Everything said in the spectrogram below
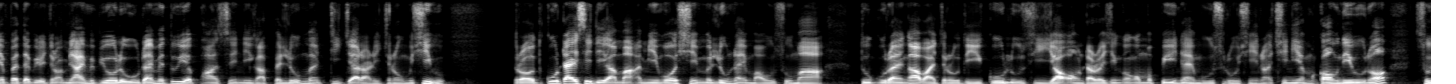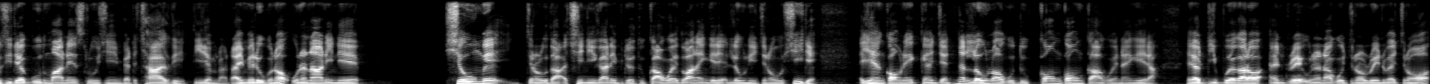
နဲ့ပတ်သက်ပြီးတော့ကျွန်တော်အများကြီးမပြောလို့ဘူးဒါပေမဲ့သူ့ရဲ့ဖားစင်တွေကဘယ်လို့မှတိကျတာတွေကျွန်တော်မရှိဘူးဆိုတော့ကိုတိုက်စစ်တွေကမှအမြင်ဘောရှင်မလူနိုင်ပါဘူးဆိုမှသူကိုယ်တိုင်ကပါကျွန်တော်ဒီကိုလူစီရောက်အောင် direction ကောင်းကောင်းမပေးနိုင်ဘူးဆိုလို့ရှိရင်တော့အချိန်ကြီးကမကောင်းသေးဘူးเนาะဆိုစီတဲ့ဂိုးသမားနဲ့ဆိုလို့ရှိရင်ပြတခြားစီတည်တယ်မလားဒါပေမဲ့လို့ပေါ့နော်ဦးနနာအနေနဲ့ ရှုံးမဲ့ကျွန်တော်တို့ဒါအချိန်ကြီးကနေပြီးတော့သူကာကွယ်သွားနိုင်ခဲ့တဲ့အလုံးတွေကျွန်တော်တို့ရှိတယ်အရန်ကောင်းတဲ့ကန်ချက်နှလုံးလောက်ကိုသူကောင်းကောင်းကာကွယ်နိုင်ခဲ့တာအဲတော့ဒီပွဲကတော့ Andre Unana ကိုကျွန်တော် rain match ကျွန်တော်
